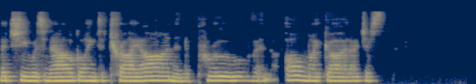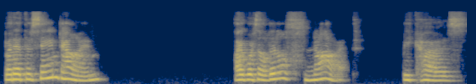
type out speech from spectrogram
that she was now going to try on and approve. And oh my God, I just, but at the same time, I was a little snot because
